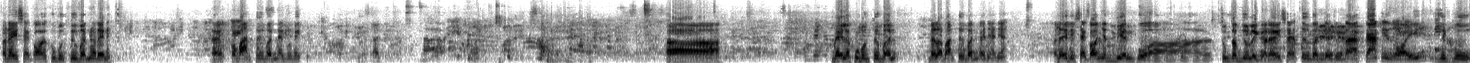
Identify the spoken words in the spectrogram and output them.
Ở đây sẽ có cái khu vực tư vấn ở đây này. Đấy có bàn tư vấn này quý vị. À, đây là khu vực tư vấn. Đây là bàn tư vấn cả nhà nhé. Ở đây thì sẽ có nhân viên của trung tâm du lịch ở đây sẽ tư vấn cho chúng ta các cái gói dịch vụ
